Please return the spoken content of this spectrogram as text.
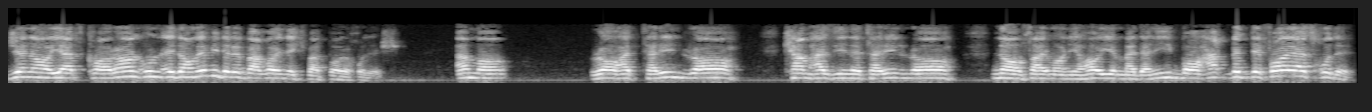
جنایتکاران اون ادامه میده به بقای نکبت بار خودش. اما راحت ترین راه کم هزینه ترین راه نافرمانی های مدنی با حق دفاع از خوده.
